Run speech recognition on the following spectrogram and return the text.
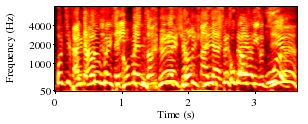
Und ihr fangt an was irgendwelche komischen... Ich hab dich lieb, Alter? Guck Schwester, auf die Uhr. dir.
